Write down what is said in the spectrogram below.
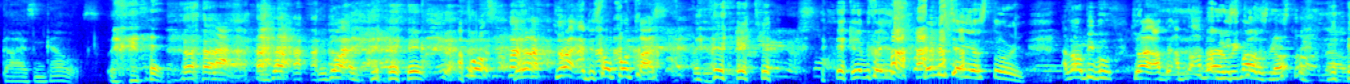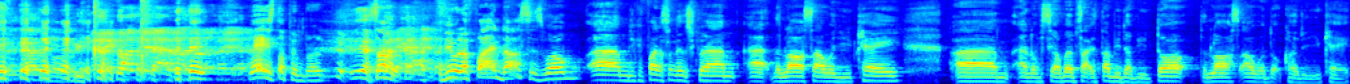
Guys and girls. nah, we've got, we've got I thought, you know, you know this whole podcast, let me tell you, let me tell you a story. A lot of people, do you know, I'm, I'm not, I'm not really smiling, not. now. Bro. we ain't stopping, bro. So, if you want to find us as well, um, you can find us on Instagram at the Last Hour UK. Um, and obviously, our website is www.thelasthour.co.uk.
